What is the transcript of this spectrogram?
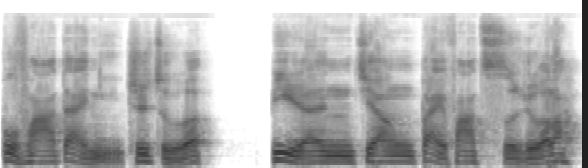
不发待你之责，必然将败发此责了。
